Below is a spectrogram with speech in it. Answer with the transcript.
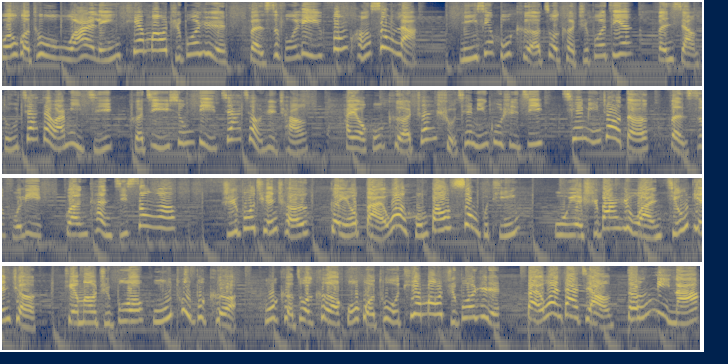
火火兔五二零天猫直播日粉丝福利疯狂送啦！明星胡可做客直播间，分享独家带娃秘籍和鲫鱼兄弟家教日常，还有胡可专属签名故事机、签名照等粉丝福利，观看即送哦！直播全程更有百万红包送不停！五月十八日晚九点整，天猫直播无兔不可，胡可做客火火兔天猫直播日，百万大奖等你拿！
